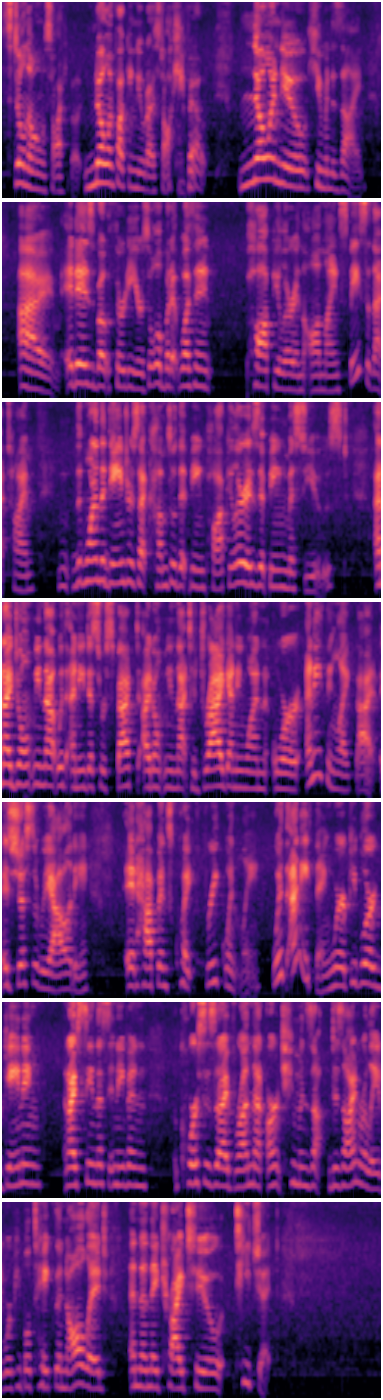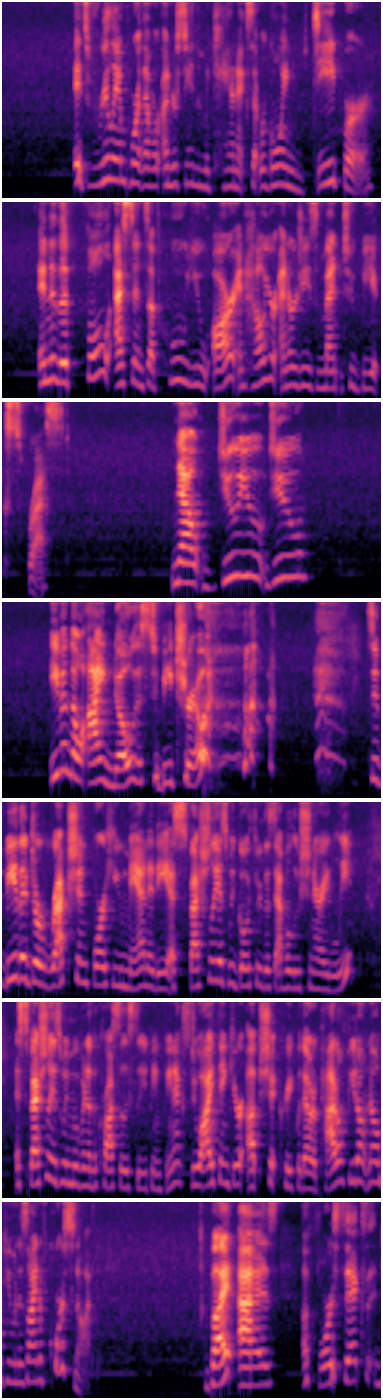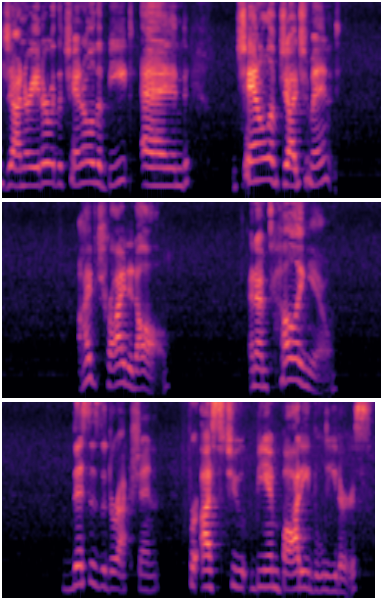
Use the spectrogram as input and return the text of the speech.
still no one was talking about it. No one fucking knew what I was talking about. No one knew human design. Um, it is about 30 years old, but it wasn't popular in the online space at that time. One of the dangers that comes with it being popular is it being misused. And I don't mean that with any disrespect. I don't mean that to drag anyone or anything like that. It's just the reality. It happens quite frequently with anything where people are gaining, and I've seen this in even courses that I've run that aren't human design related, where people take the knowledge and then they try to teach it. It's really important that we're understanding the mechanics, that we're going deeper into the full essence of who you are and how your energy is meant to be expressed. Now, do you do even though I know this to be true, to be the direction for humanity, especially as we go through this evolutionary leap, especially as we move into the cross of the sleeping phoenix, do I think you're up shit creek without a paddle if you don't know human design? Of course not. But as a 4 6 generator with the channel of the beat and channel of judgment, I've tried it all. And I'm telling you, this is the direction for us to be embodied leaders,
